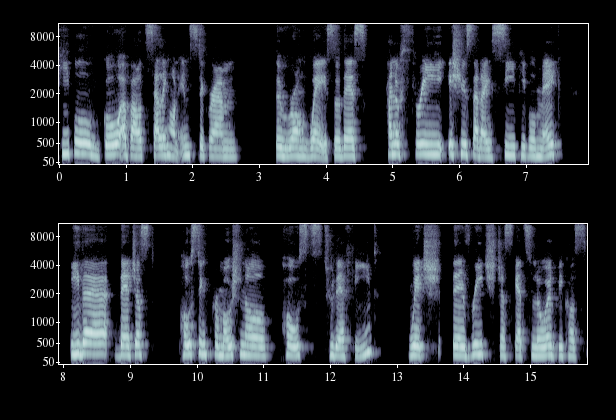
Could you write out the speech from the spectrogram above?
people go about selling on Instagram the wrong way. So there's kind of three issues that I see people make. Either they're just posting promotional posts to their feed which the reach just gets lowered because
